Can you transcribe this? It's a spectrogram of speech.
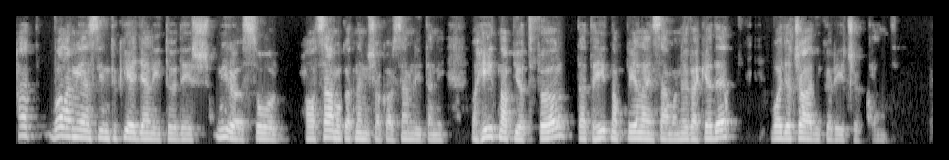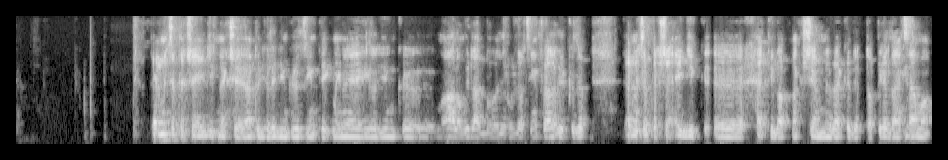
hát valamilyen szintű kiegyenlítődés miről szól, ha a számokat nem is akarsz említeni. A hét nap jött föl, tehát a hét nap példányszáma növekedett, vagy a családi köré csökkent? Természetesen egyiknek se, hát ugye legyünk őszinték, még ne éljünk államvilágban vagy rózsaszín felhők között. Természetesen egyik heti lapnak sem növekedett a példányszáma,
